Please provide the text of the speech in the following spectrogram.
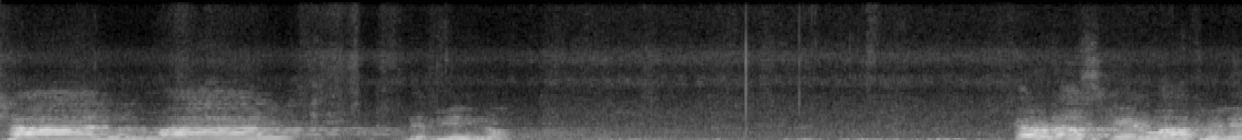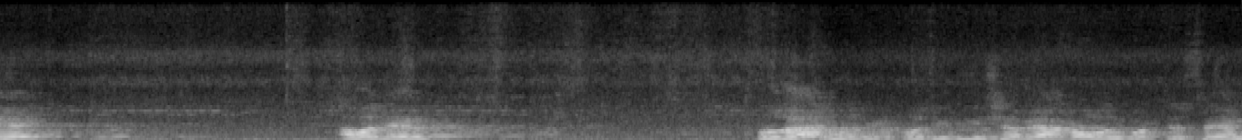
শান, মান ভিন্ন। কারণ আজকের মাহফিলে আমাদের প্রধান অতিথি হিসাবে আগমন করতেছেন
